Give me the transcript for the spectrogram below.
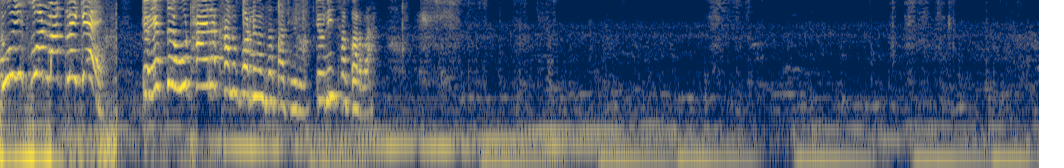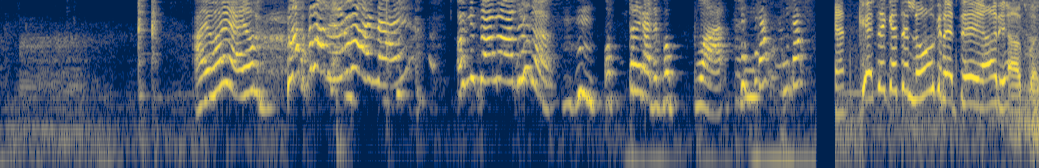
टु स्पुन मात्रै के त्यो यस्तो उठाएर खानुपर्ने हुन्छ साथीहरू त्यो नि छ कर्वा आयो है आयो अघि सानो आएको छ कैसे कैसे लोग रहते हैं यार यहाँ पर?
